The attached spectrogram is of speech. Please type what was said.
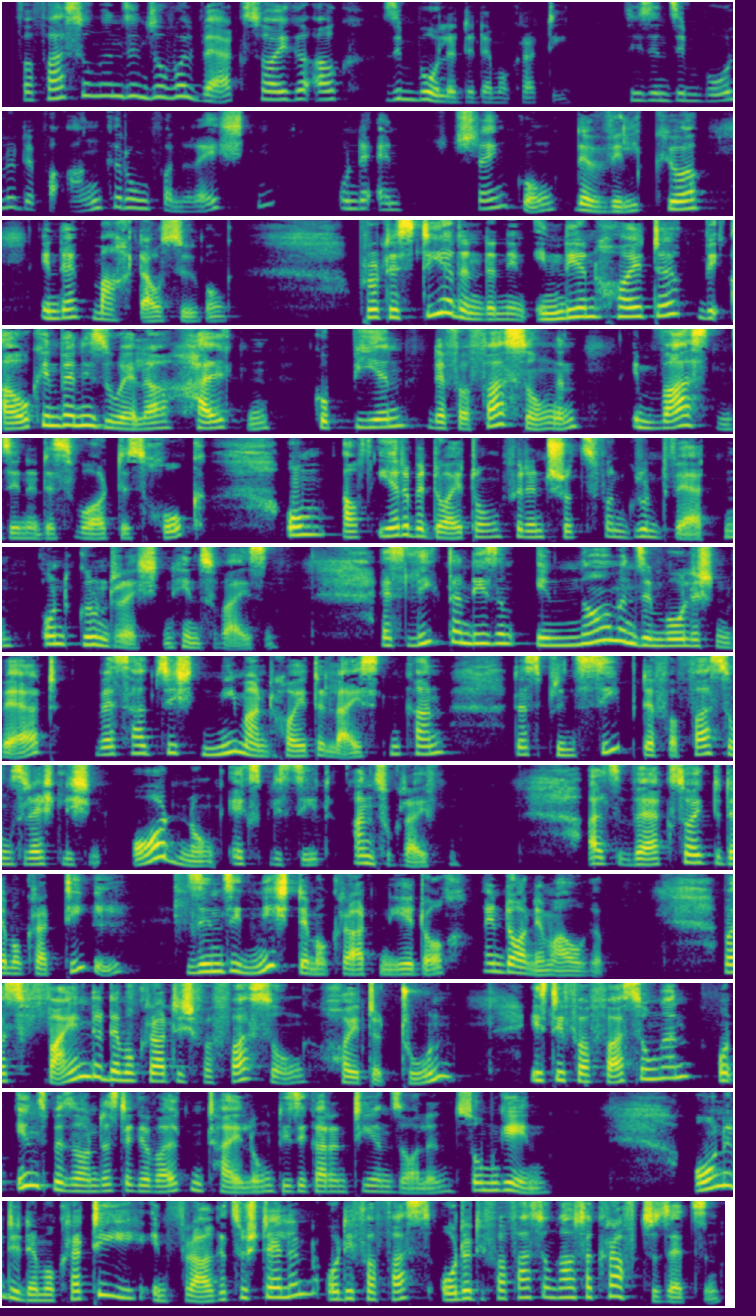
Verfassungen sind sowohl Werkzeuge als auch Symbole der Demokratie. Sie sind Symbole der Verankerung von Rechten und der Entschränkung der Willkür in der Machtausübung. Protestierenden in Indien heute wie auch in Venezuela halten Kopien der Verfassungen im wahrsten Sinne des Wortes hoch, um auf ihre Bedeutung für den Schutz von Grundwerten und Grundrechten hinzuweisen. Es liegt an diesem enormen symbolischen Wert, weshalb sich niemand heute leisten kann, das Prinzip der verfassungsrechtlichen Ordnung explizit anzugreifen. Als Werkzeug der Demokratie sind sie Nicht-Demokraten jedoch ein Dorn im Auge. Was Feinde demokratischer Verfassung heute tun, ist die Verfassungen und insbesondere die Gewaltenteilung, die sie garantieren sollen, zu umgehen. Ohne die Demokratie in Frage zu stellen oder die, Verfass oder die Verfassung außer Kraft zu setzen,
